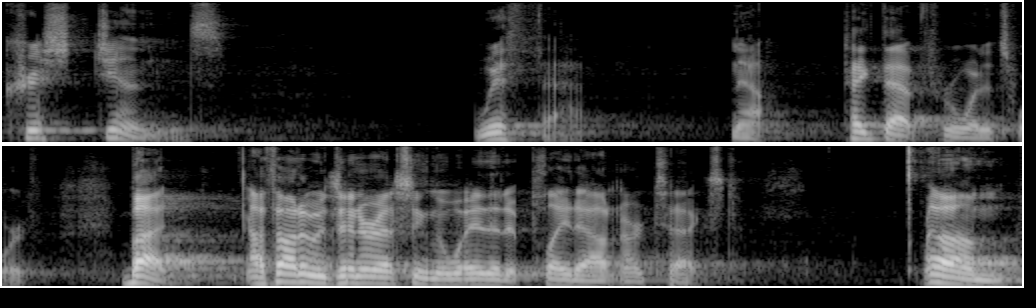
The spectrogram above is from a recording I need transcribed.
Christians with that. Now, take that for what it's worth. But I thought it was interesting the way that it played out in our text. Um,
